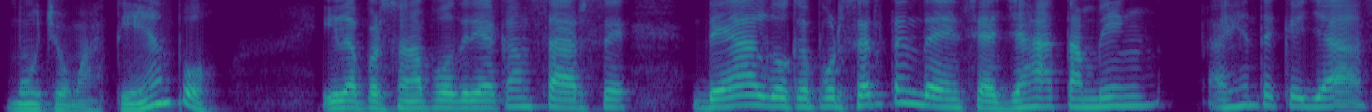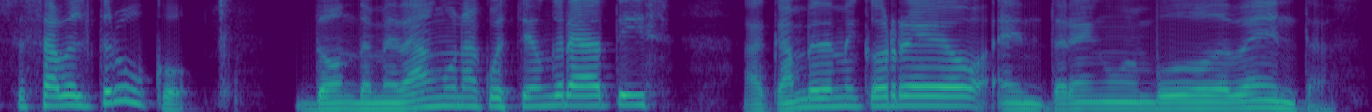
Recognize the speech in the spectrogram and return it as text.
Mucho más tiempo. Y la persona podría cansarse de algo que por ser tendencia ya también hay gente que ya se sabe el truco, donde me dan una cuestión gratis a cambio de mi correo, entré en un embudo de ventas.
